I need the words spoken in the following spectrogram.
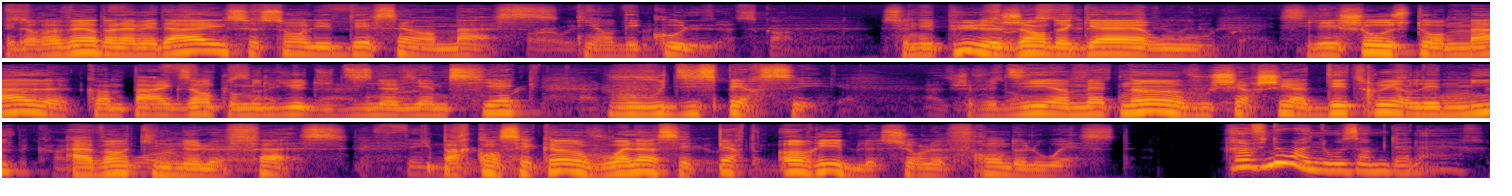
Mais le revers de la médaille, ce sont les décès en masse qui en découlent. Ce n'est plus le genre de guerre où, si les choses tournent mal, comme par exemple au milieu du 19e siècle, vous vous dispersez. Je veux dire, maintenant, vous cherchez à détruire l'ennemi avant qu'il ne le fasse. Et par conséquent, voilà ces pertes horribles sur le front de l'Ouest. Revenons à nos hommes de l'air.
